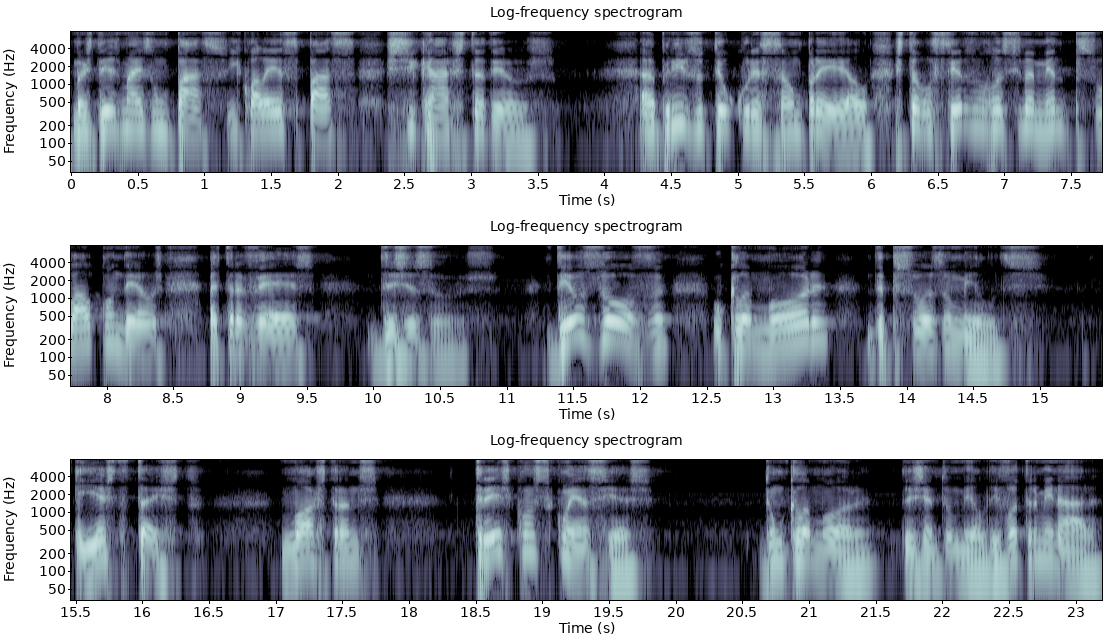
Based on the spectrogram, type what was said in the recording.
mas dês mais um passo. E qual é esse passo? Chegares-te a Deus abrires o teu coração para Ele, estabeleceres um relacionamento pessoal com Deus através de Jesus. Deus ouve o clamor de pessoas humildes. E este texto mostra-nos três consequências de um clamor de gente humilde. E vou terminar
